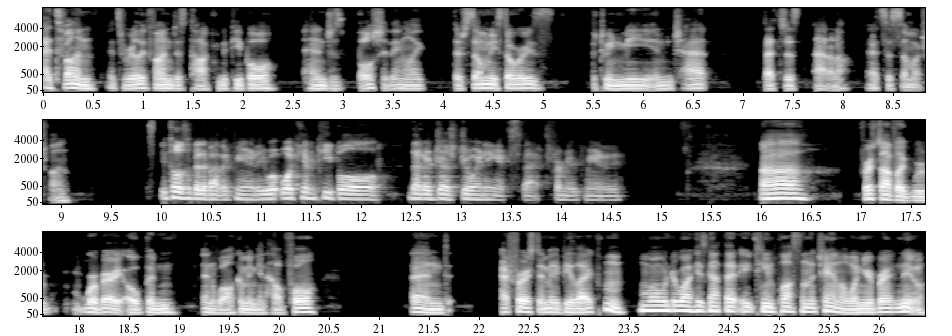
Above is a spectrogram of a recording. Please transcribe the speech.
it's fun. It's really fun just talking to people and just bullshitting. Like there's so many stories between me and chat. That's just, I don't know. It's just so much fun. You told us a bit about the community. What, what can people that are just joining expect from your community? Uh, first off, like we're we're very open and welcoming and helpful. And at first, it may be like, hmm, I wonder why he's got that 18 plus on the channel when you're brand new.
